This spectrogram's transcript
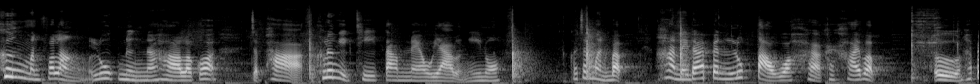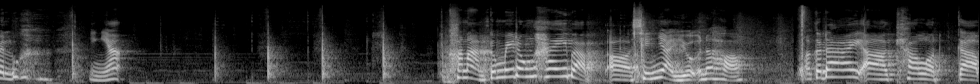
ครึ่งมันฝรั่งลูกหนึ่งนะคะ แล้วก็จะผ่าครึ่งอีกทีตามแนวยาวอย่างนี้เนาะก็จะเหมือนแบบหั่นในได้เป็นลูกเต๋าอะค่ะ คล้าย ๆแบบ เออถ้เป็นลูกอย่างเงี้ย ขนาดก็ไม่ต้องให้แบบชิ้นใหญ่เยอะนะคะ แล้วก็ได้แครอทกับ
